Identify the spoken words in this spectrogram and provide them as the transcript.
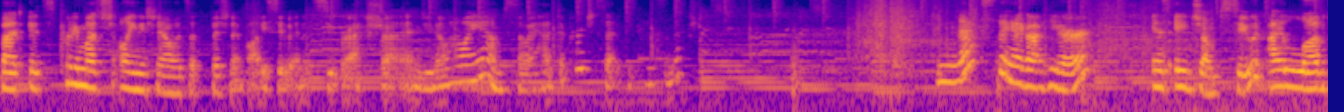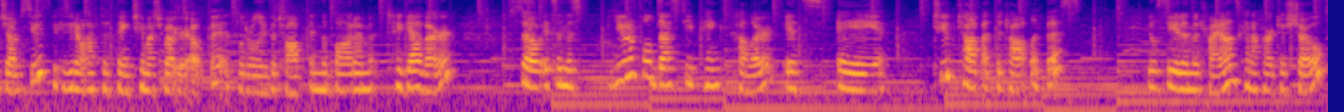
But it's pretty much all you need to know. It's a fishnet bodysuit and it's super extra and you know how I am, so I had to purchase it because I'm extras. Next thing I got here is a jumpsuit. I love jumpsuits because you don't have to think too much about your outfit. It's literally the top and the bottom together. So it's in this beautiful dusty pink color. It's a tube top at the top like this. You'll see it in the try-on, it's kind of hard to show.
